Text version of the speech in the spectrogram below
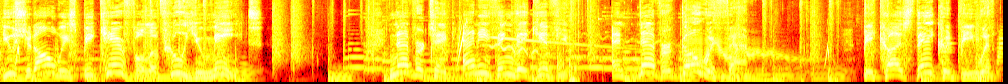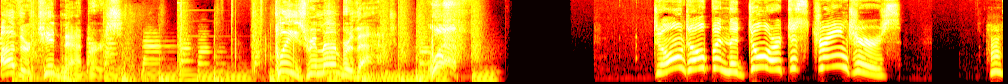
you should always be careful of who you meet. Never take anything they give you and never go with them. Because they could be with other kidnappers. Please remember that. Woof! Don't open the door to strangers. Stop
